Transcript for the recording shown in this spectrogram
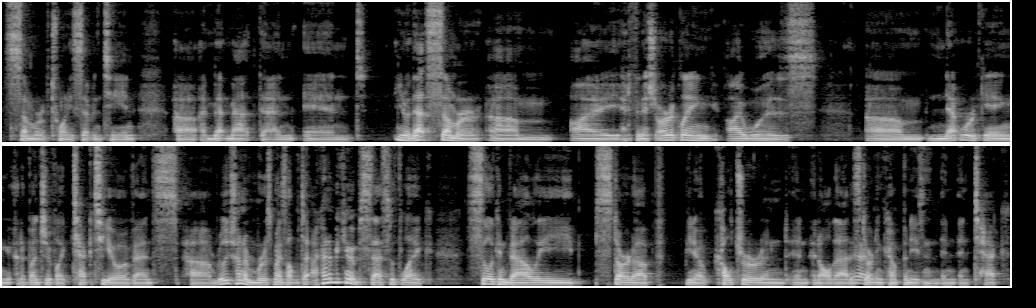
summer of 2017. Uh, I met Matt then, and you know that summer um, I had finished articling. I was um, networking at a bunch of like tech TO events, um, really trying to immerse myself. In tech. I kind of became obsessed with like Silicon Valley startup, you know, culture and and, and all that, yeah. and starting companies and, and, and tech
